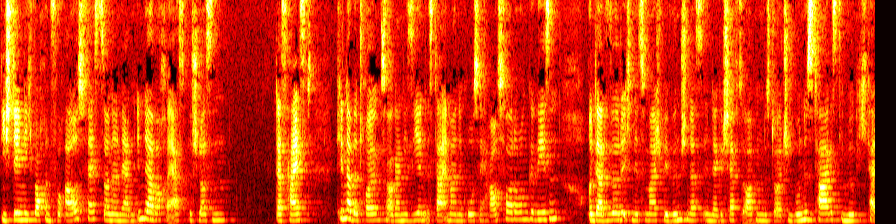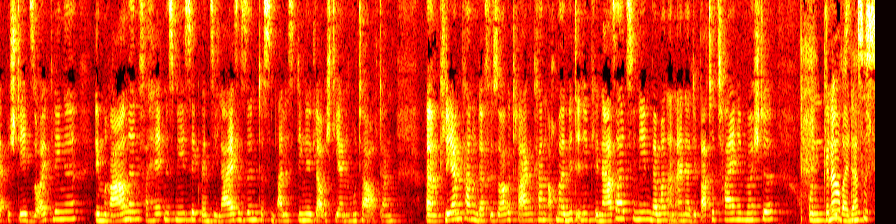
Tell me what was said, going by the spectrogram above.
die stehen nicht Wochen voraus fest, sondern werden in der Woche erst beschlossen. Das heißt, Kinderbetreuung zu organisieren, ist da immer eine große Herausforderung gewesen. Und da würde ich mir zum Beispiel wünschen, dass in der Geschäftsordnung des Deutschen Bundestages die Möglichkeit besteht, Säuglinge im Rahmen verhältnismäßig, wenn sie leise sind, das sind alles Dinge, glaube ich, die eine Mutter auch dann ähm, klären kann und dafür Sorge tragen kann, auch mal mit in den Plenarsaal zu nehmen, wenn man an einer Debatte teilnehmen möchte. Und genau, äh, weil das ist,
